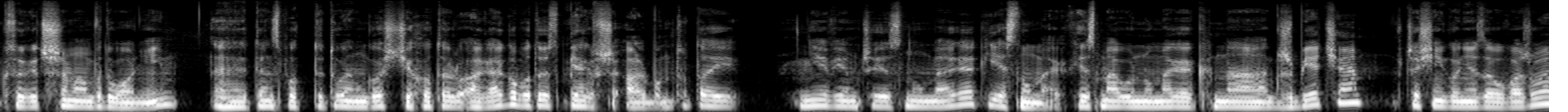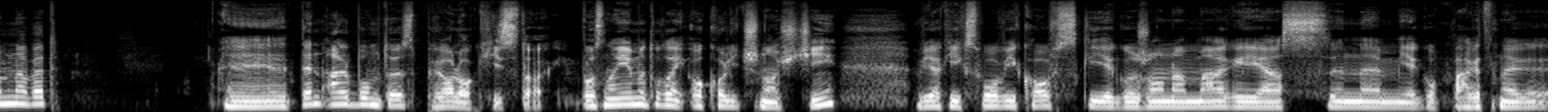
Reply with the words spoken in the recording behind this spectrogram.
który trzymam w dłoni, e, ten z pod tytułem Goście hotelu Arago, bo to jest pierwszy album. Tutaj nie wiem, czy jest numerek. Jest numerek. Jest mały numerek na grzbiecie. Wcześniej go nie zauważyłem nawet. E, ten album to jest prolog historii. Poznajemy tutaj okoliczności, w jakich Słowikowski, jego żona Maria z synem, jego partner, e,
